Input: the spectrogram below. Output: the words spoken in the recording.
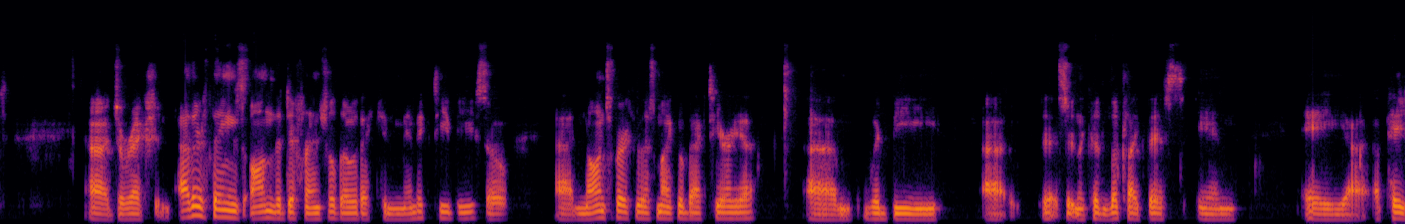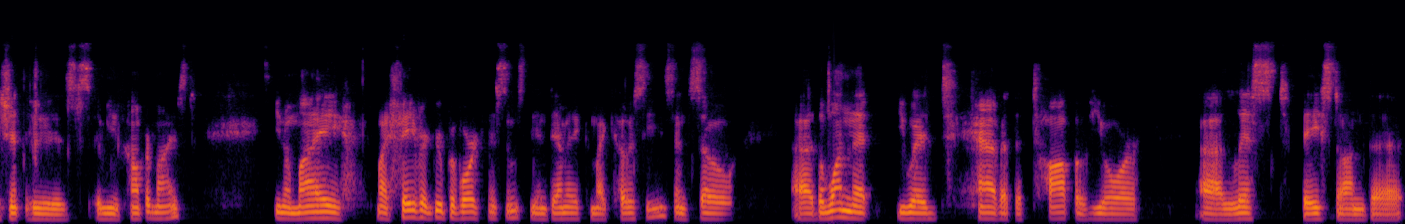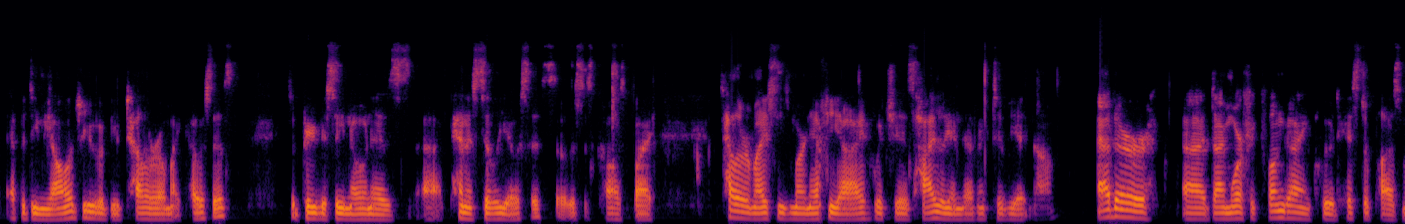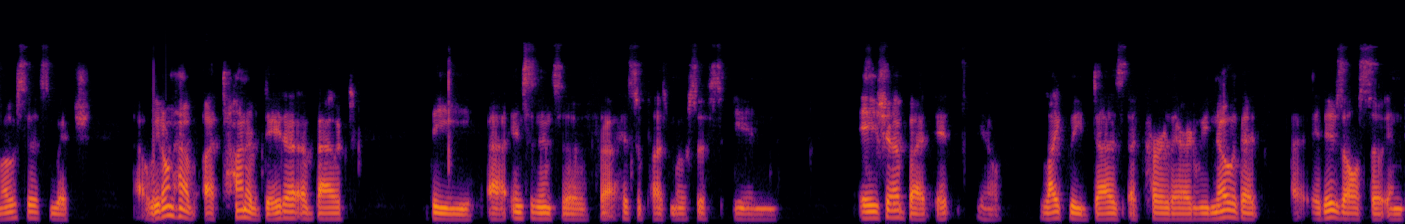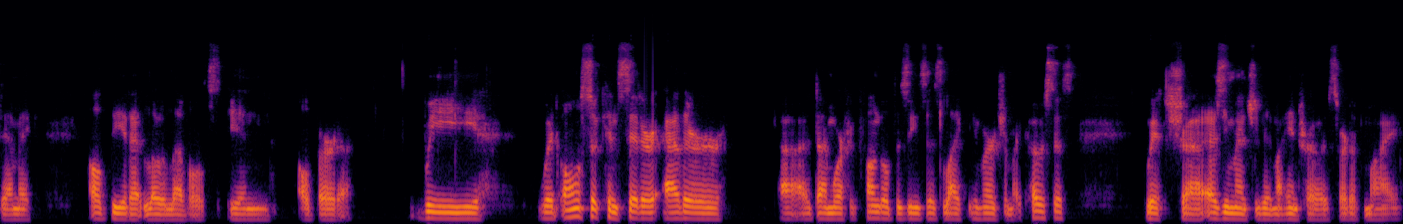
uh, direction. Other things on the differential, though, that can mimic TB, so uh, non tuberculous mycobacteria um, would be uh, certainly could look like this in a, uh, a patient who is immune compromised. You know, my my favorite group of organisms, the endemic mycoses, and so uh, the one that you would have at the top of your uh, list based on the epidemiology would be Talaromycosis so previously known as uh, penicilliosis. So this is caused by Talaromyces marneffei, which is highly endemic to Vietnam. Other uh, dimorphic fungi include histoplasmosis, which uh, we don't have a ton of data about the uh, incidence of uh, histoplasmosis in Asia, but it you know likely does occur there, and we know that uh, it is also endemic, albeit at low levels in Alberta. We would also consider other uh, dimorphic fungal diseases like emergomycosis, which, uh, as you mentioned in my intro, is sort of my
